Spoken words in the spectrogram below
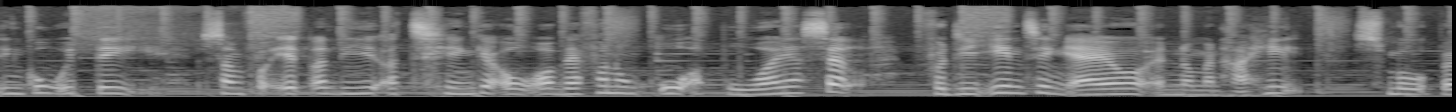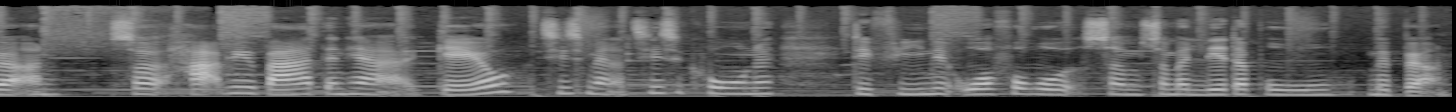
en god idé som forældre lige at tænke over, hvad for nogle ord bruger jeg selv. Fordi en ting er jo, at når man har helt små børn, så har vi jo bare den her gave, tissemand og tissekone, det fine ordforråd, som, som er let at bruge med børn.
